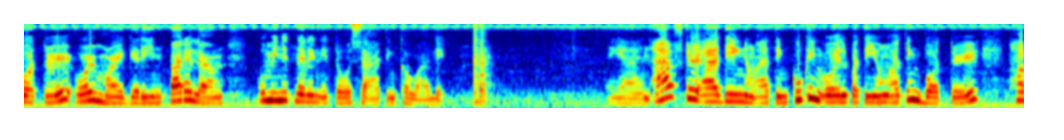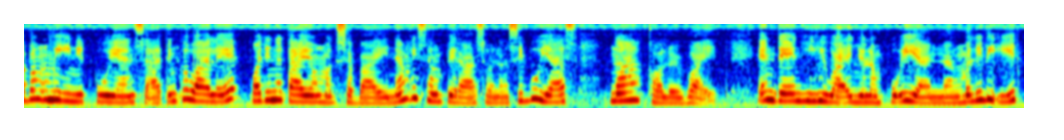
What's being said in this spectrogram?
butter or margarine para lang uminit na rin ito sa ating kawali. Ayan. After adding ng ating cooking oil, pati yung ating butter, habang umiinit po yan sa ating kawali, pwede na tayong magsabay ng isang piraso ng sibuyas na color white. And then, hihiwain nyo lang po iyan ng maliliit.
